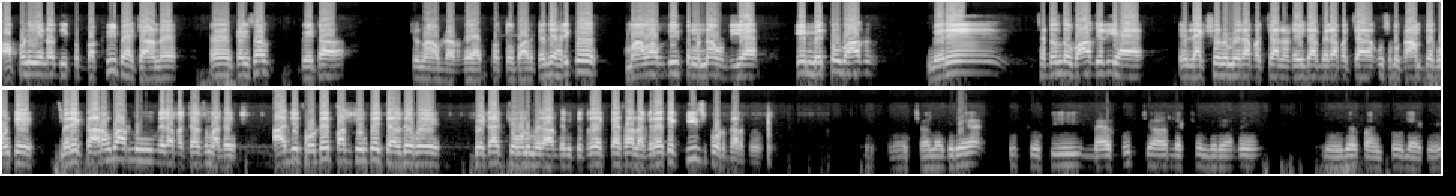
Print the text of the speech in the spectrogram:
ਆਪਣੀ ਇਹਨਾਂ ਦੀ ਇੱਕ ਵੱਖਰੀ ਪਹਿਚਾਣ ਹੈ। ਕਈ ਸਾਹਿਬ ਬੇਟਾ ਚੁਣਾਵ ਲੜ ਰਿਹਾ ਇਸ ਤੋਂ ਬਾਅਦ ਕਹਿੰਦੇ ਹਰ ਇੱਕ ਮਾਂ-ਬਾਪ ਦੀ ਤਮੰਨਾ ਹੁੰਦੀ ਹੈ ਕਿ ਮੇਰੇ ਤੋਂ ਬਾਅਦ ਮੇਰੇ ਛੱਡਣ ਤੋਂ ਬਾਅਦ ਜਿਹੜੀ ਹੈ ਇਲੈਕਸ਼ਨ ਮੇਰਾ ਬੱਚਾ ਲੜੇ ਜਾਂ ਮੇਰਾ ਬੱਚਾ ਉਸ ਮੁਕਾਮ ਤੇ ਪਹੁੰਚੇ, ਮੇਰੇ ਕਾਰੋਬਾਰ ਨੂੰ ਮੇਰਾ ਬੱਚਾ ਸੰਭਾਲੇ। ਅੱਜ ਤੁਹਾਡੇ ਪਦ ਚੁਣ ਤੇ ਚੱਲਦੇ ਹੋਏ ਬੇਟਾ ਚੋਣ ਮੈਦਾਨ ਦੇ ਵਿੱਚ ਉਤਰਿਆ। ਕੈਸਾ ਲੱਗ ਰਿਹਾ ਤੇ ਕੀ ਸਪੋਰਟ ਕਰਦੇ ਹੋ? ਬੜਾ ਅੱਛਾ ਲੱਗ ਰਿਹਾ ਕਿਉਂਕਿ ਮੈਂ ਖੁਦ ਚਾਰ ਇਲੈਕਸ਼ਨ ਲੜਿਆ ਨੇ 2005 ਤੋਂ ਲੈ ਕੇ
